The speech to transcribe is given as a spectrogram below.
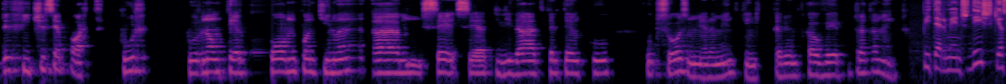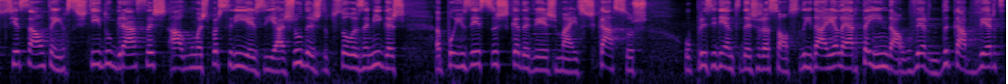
de fechar essa porta, por, por não ter como continuar a um, ser, ser atividade que ele tem com, pessoas, nomeadamente quem está de o tratamento. Peter Mendes diz que a associação tem resistido graças a algumas parcerias e ajudas de pessoas amigas, apoios esses cada vez mais escassos. O presidente da Geração Solidária alerta ainda ao governo de Cabo Verde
